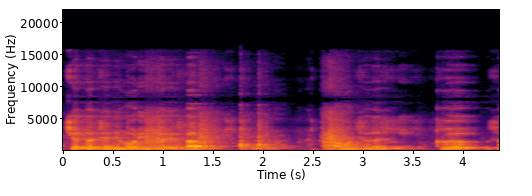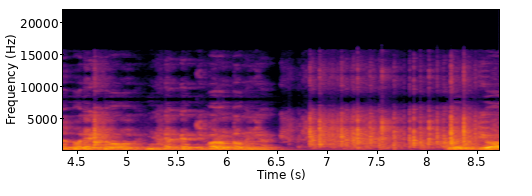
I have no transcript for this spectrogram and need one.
cetățenilor interesați, am înțeles că se dorește o intervenție. Vă rog, domnule. Bună ziua,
